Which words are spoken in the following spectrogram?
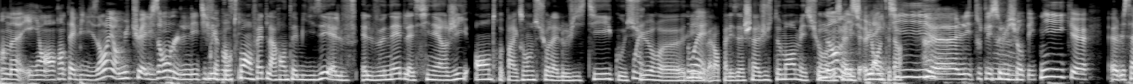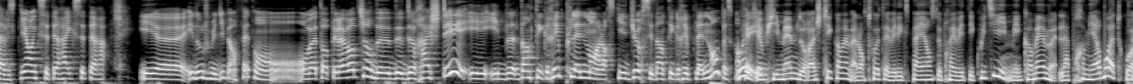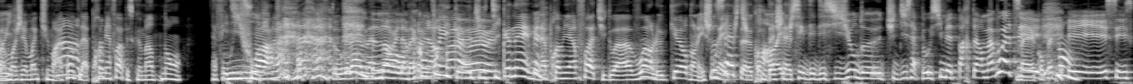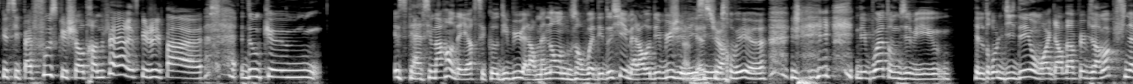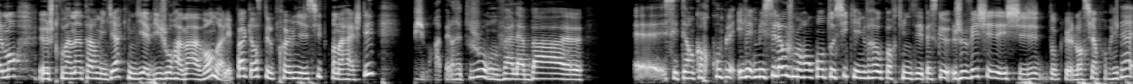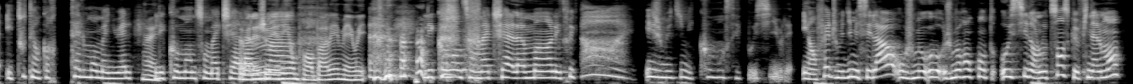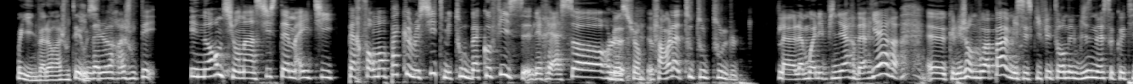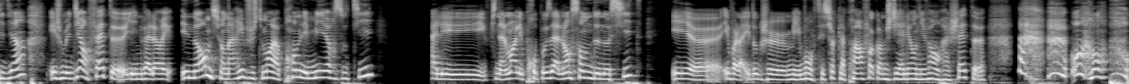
en, et en rentabilisant et en mutualisant les différents. Oui, pour toi, en fait, la rentabiliser, elle, elle venait de la synergie entre, par exemple, sur la logistique ou sur euh, les, alors pas les achats justement, mais sur le service client, etc. Euh, les, toutes les hmm. solutions techniques, euh, le service client, etc., etc. Et, et donc je me dis, ben en fait, on, on va tenter l'aventure de, de, de, racheter et, et d'intégrer pleinement. Alors ce qui est dur, c'est d'intégrer pleinement parce qu'en fait, et puis même de racheter quand même. Alors toi, tu avais l'expérience de private equity, mais quand même la première boîte, quoi. Moi, j'aimerais que tu me racontes ah. la première fois parce que maintenant ça fait dix fois. Donc là, maintenant, on a compris que tu t'y connais. Mais la première fois, tu dois avoir le cœur dans les chaussettes ouais, quand t'achètes. c'est des décisions de, tu te dis, ça peut aussi mettre par terre ma boîte. Bah, complètement. Et c'est, est-ce que c'est pas fou ce que je suis en train de faire? Est-ce que j'ai pas, euh, donc, euh... C'était assez marrant d'ailleurs, c'est qu'au début, alors maintenant on nous envoie des dossiers, mais alors au début j'ai ah, essayé de trouver euh, des boîtes, on me disait mais quelle drôle d'idée, on me regardait un peu bizarrement. Puis finalement, euh, je trouve un intermédiaire qui me dit il y a Bijourama à vendre à l'époque, hein, c'était le premier site qu'on a racheté. Puis je me rappellerai toujours, on va là-bas, euh, euh, c'était encore complet. mais c'est là où je me rends compte aussi qu'il y a une vraie opportunité parce que je vais chez, chez donc l'ancien propriétaire et tout est encore tellement manuel. Les commandes sont matchées à ah bah, la, main. La on pourra en parler, mais oui. les commandes sont matchées à la main, les trucs. Oh et je me dis, mais comment c'est possible? Et en fait, je me dis, mais c'est là où je me, je me rends compte aussi dans l'autre sens que finalement... Oui, il y a une valeur ajoutée aussi. Une valeur ajoutée énorme si on a un système IT performant, pas que le site, mais tout le back-office, les réassorts, le, sûr. enfin voilà, tout, tout, tout, la, la, moelle épinière derrière euh, que les gens ne voient pas, mais c'est ce qui fait tourner le business au quotidien. Et je me dis en fait, euh, il y a une valeur énorme si on arrive justement à prendre les meilleurs outils, à les finalement à les proposer à l'ensemble de nos sites Et, euh, et, voilà. Et donc je, mais bon, c'est sûr que la première fois quand je dis allez, on y va, on rachète, euh,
